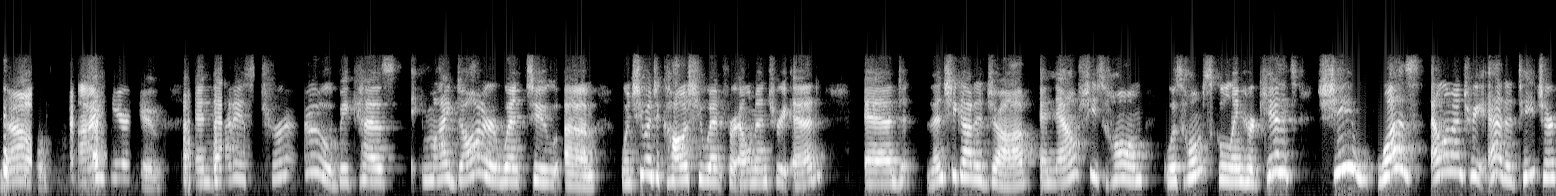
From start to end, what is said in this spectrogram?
No, I hear you. And that is true because my daughter went to, um, when she went to college, she went for elementary ed. And then she got a job, and now she's home, was homeschooling her kids. She was elementary ed, a teacher,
